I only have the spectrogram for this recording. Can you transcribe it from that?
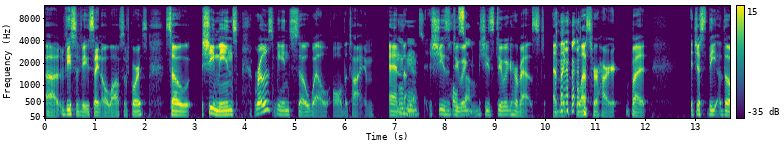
uh, vis-a-vis St. Olaf's, of course. So she means Rose means so well all the time, and Mhm. She's Wholesome. doing she's doing her best, and like bless her heart, but it just the the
